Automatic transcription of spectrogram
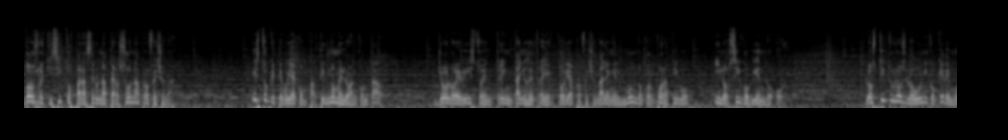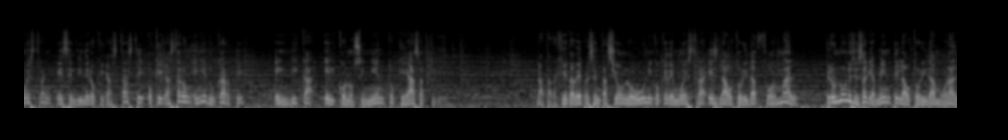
dos requisitos para ser una persona profesional. Esto que te voy a compartir no me lo han contado. Yo lo he visto en 30 años de trayectoria profesional en el mundo corporativo y lo sigo viendo hoy. Los títulos lo único que demuestran es el dinero que gastaste o que gastaron en educarte e indica el conocimiento que has adquirido. La tarjeta de presentación lo único que demuestra es la autoridad formal, pero no necesariamente la autoridad moral,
